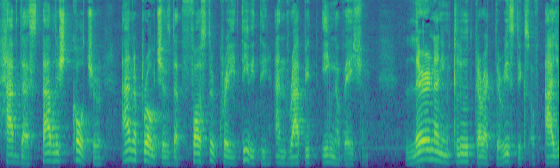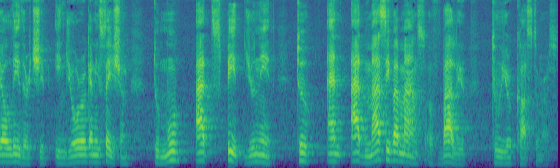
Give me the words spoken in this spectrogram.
have the established culture and approaches that foster creativity and rapid innovation. Learn and include characteristics of agile leadership in your organization to move at speed you need to and add massive amounts of value to your customers.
